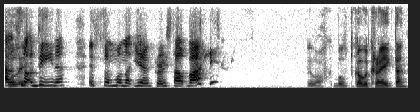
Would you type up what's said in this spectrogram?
And Well, it's it- not Dina. It's someone that you're grossed out by. Well, we'll go with Craig then.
